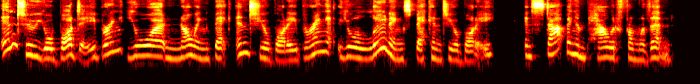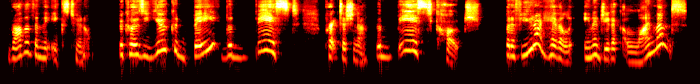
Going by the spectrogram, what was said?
into your body, bring your knowing back into your body, bring your learnings back into your body, and start being empowered from within rather than the external. Because you could be the best practitioner, the best coach, but if you don't have an energetic alignment,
